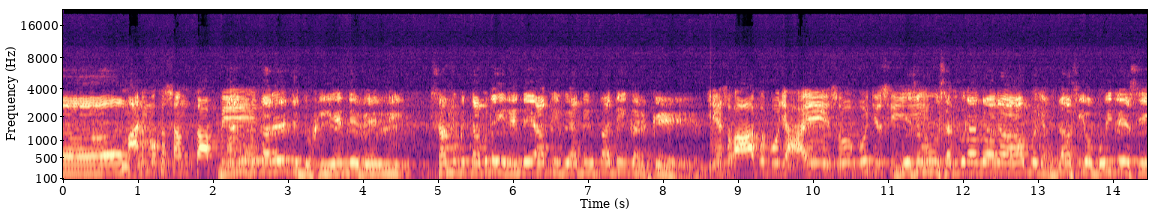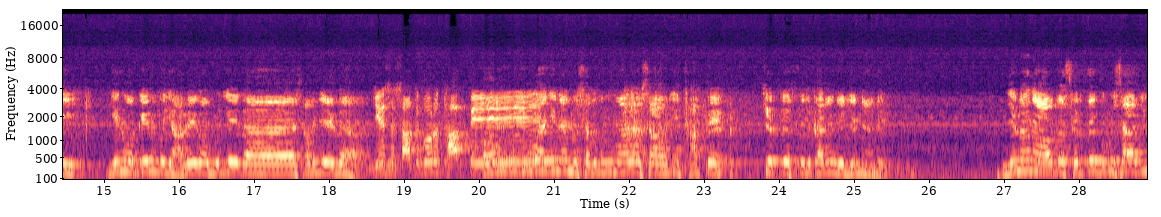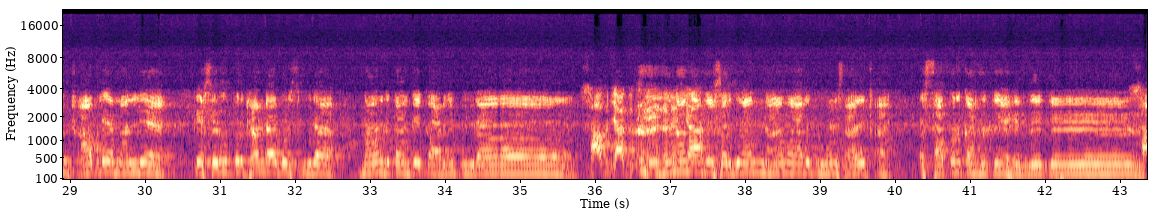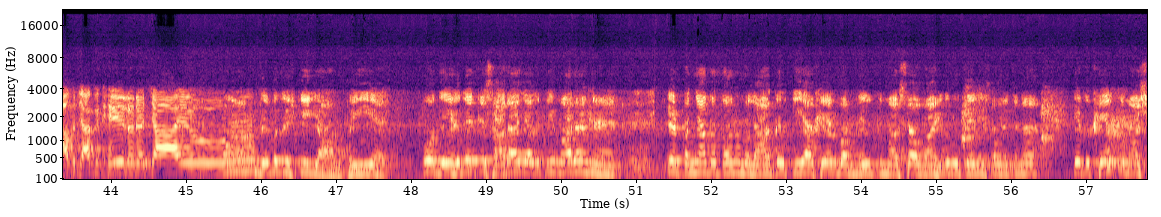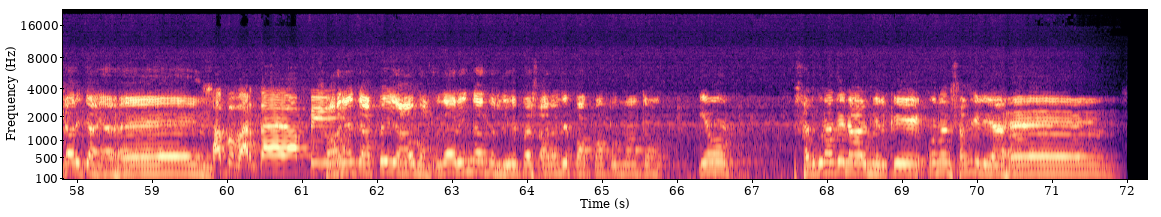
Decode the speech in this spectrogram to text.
ਮਨਮੁਖ ਸੰਤਾਪੇ। ਮਨੁੱਖ ਬਾਰੇ ਕਿ ਦੁਖੀ ਰਹਿੰਦੇ ਫੇਰ ਵੀ ਸਮੁਖ ਤਪਦੇ ਹੀ ਰਹਿੰਦੇ ਆਦੀ ਵਿਆਦੀ ਉਪਾਦੀ ਕਰਕੇ। ਜਿਸ ਆਪ 부ਝਾਏ ਸੋ 부ਝਸੀ ਜਿਸ ਨੂੰ ਸਤਿਗੁਰਾਂ ਦੁਆਰਾ ਆਪ ਬੁਝਾਉਂਦਾ ਸੀ ਉਹ ਬੁਝਦੇ ਸੀ। ਜਿਹਨੂੰ ਅੱਗੇ ਨੂੰ ਬੁਝਾਵੇਗਾ ਬੁਝੇਗਾ ਸਮਝੇਗਾ। ਜਿਸ ਸਤਗੁਰ ਥਾਪੇ। ਬੁਝੂਗਾ ਜਿਨ੍ਹਾਂ ਨੂੰ ਸਤਿਗੁਰੂ ਮਹਾਰਾਜ ਸਾਹਿਬ ਜੀ ਥਾਪੇ ਚਿੱਤ ਸਥਿਰ ਕਰਨਗੇ ਜਿਨ੍ਹਾਂ ਦੇ। ਜਿਨ੍ਹਾਂ ਨੇ ਆਪਦੇ ਸਿਰ ਤੇ ਗੁਰੂ ਸਾਹਿਬ ਜੀ ਨੂੰ ਥਾਪ ਲਿਆ ਮੰਨ ਲਿਆ ਕਿ ਸਿਰ ਉੱਪਰ ਠੰਡਾ ਗੁਰ ਸੂਰਾ ਨਾਨਕ ਤਾਂ ਕੇ ਕਾਰਜ ਪੂਰਾ। ਸਭ ਜਗ ਖੇਲ ਜਿਨ੍ਹਾਂ ਰਚਾ। ਨੇ ਸਤਿਗੁਰਾਂ ਦੇ ਨਾਮ ਆਦਿ ਗੁਣ ਸਾਰੇ ਥਾ ਸਥਾਪਨ ਕਰ ਦਿੱਤੇ ਹਿਰਦੇ 'ਚ। ਸਭ ਜਗ ਖੇਲ ਰਚਾਇਓ। ਉਹਨਾਂ ਨੂੰ ਦਿਵ ਦ੍ਰਿਸ਼ਟੀ ਜਾਗ ਪਈ ਹੈ। ਉਹ ਦੇਖਦੇ ਕਿ ਸਾਰਾ ਜਗਤ ਹੀ ਮਹਾਰਾਜ ਨੇ ਇਹ ਪੰਜਾਂ ਤੱਤਾਂ ਨੂੰ ਮਿਲਾ ਕੇ ਕੀਆ ਖੇਡ ਬਰ ਮਿਲ ਤਮਾਸ਼ਾ ਵਾਹਿਗੁਰੂ ਤੇਰੀ ਸਭ ਰਚਨਾ ਇੱਕ ਖੇਡ ਤਮਾਸ਼ਾ ਰਚਾਇਆ ਹੈ। ਸਭ ਵਰਤੈ ਆਪੇ। ਸਾਰਿਆਂ ਚ ਆਪੇ ਵਰਤਦਾ ਰਹਿੰਦਾ ਦਲੇਪ ਹੈ ਸਾਰਿਆਂ ਦੇ ਪਾਪਾਂ ਪੁੰਨਾਂ ਤੋਂ। ਕਿਉਂ? ਸਤਿਗੁਰਾਂ ਦੇ ਨਾਲ ਮਿਲ ਕੇ ਉਹਨਾਂ ਨੇ ਸਮਝ ਲਿਆ ਹੈ।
